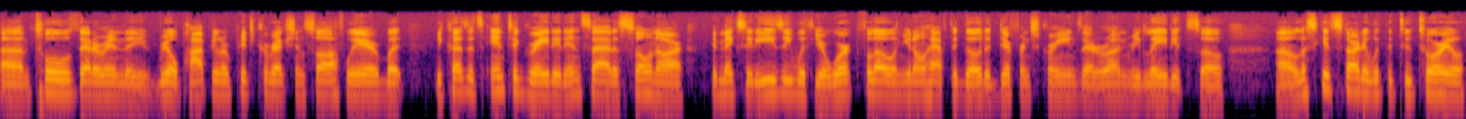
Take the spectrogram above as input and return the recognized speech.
um, tools that are in the real popular pitch correction software, but because it's integrated inside of Sonar, it makes it easy with your workflow and you don't have to go to different screens that are unrelated. So uh, let's get started with the tutorial.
